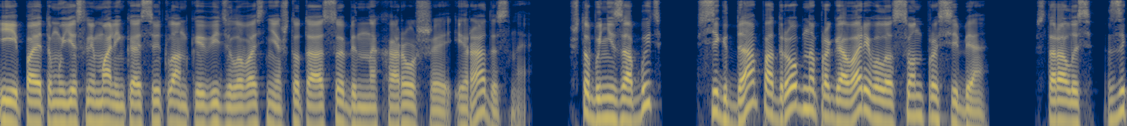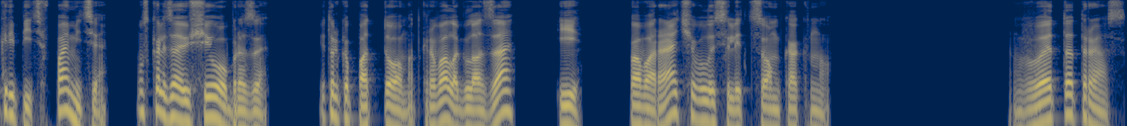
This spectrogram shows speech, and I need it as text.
И поэтому, если маленькая Светланка видела во сне что-то особенно хорошее и радостное, чтобы не забыть, всегда подробно проговаривала сон про себя, старалась закрепить в памяти ускользающие образы, и только потом открывала глаза и поворачивалась лицом к окну. В этот раз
